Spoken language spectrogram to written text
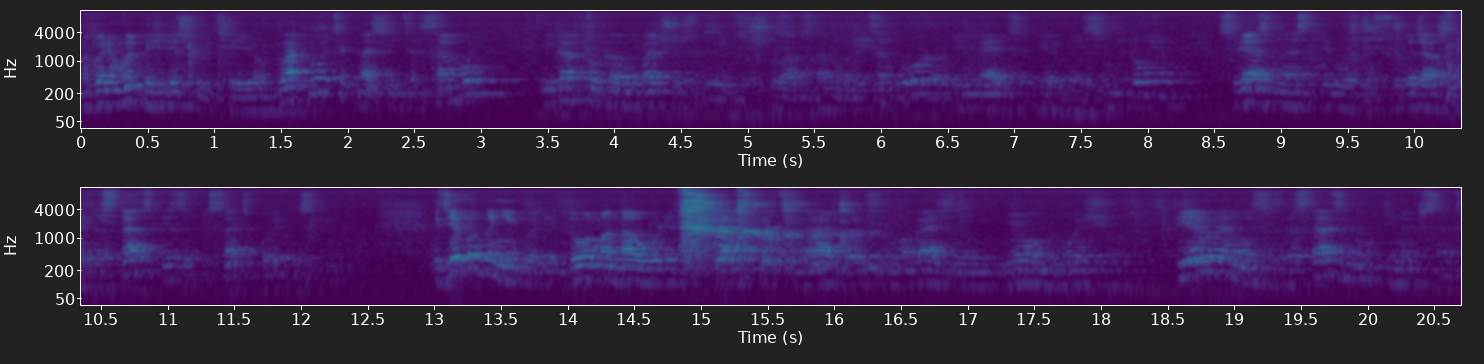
Мы говорим, вы перерисуйте ее в блокнотик, носите с собой, и как только вы почувствуете, что вам становится плохо, появляются первые симптомы, связанные с тревожностью, вы должны достать и записать по этой схеме. Где бы вы ни были, дома, на улице, в транспорте, на работе, в магазине, днем, ночью, первая мысль достать и написать.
